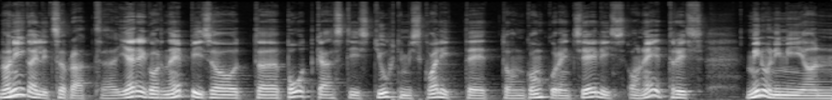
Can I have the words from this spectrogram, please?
no nii, kallid sõbrad, järjekordne episood podcast'ist Juhtimiskvaliteet on konkurentsieelis on eetris. minu nimi on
